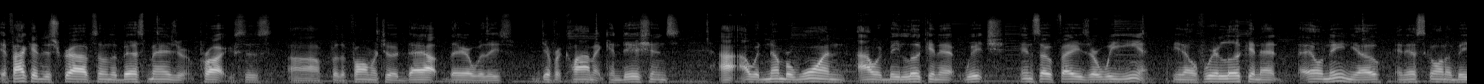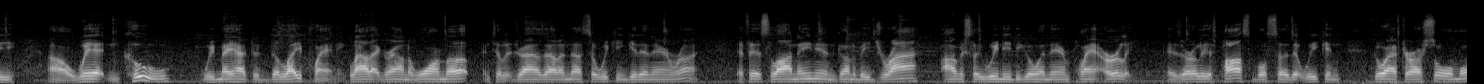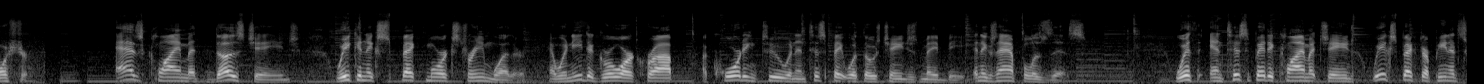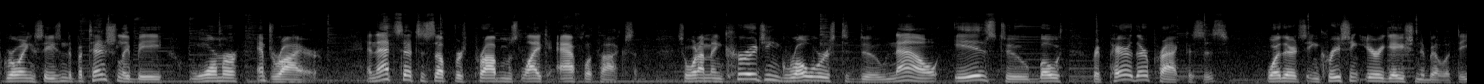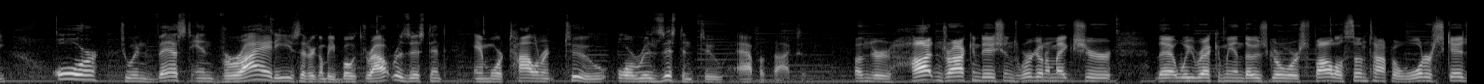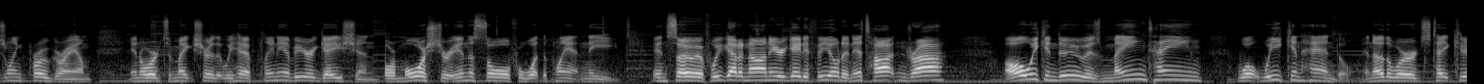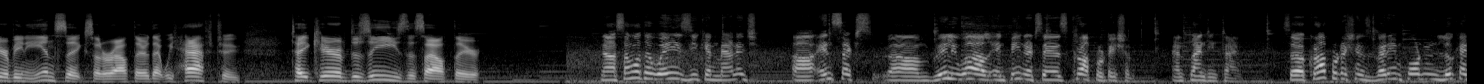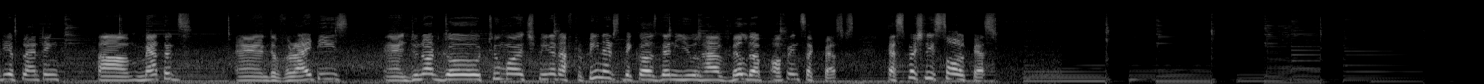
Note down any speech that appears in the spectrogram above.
If I could describe some of the best management practices uh, for the farmer to adapt there with these different climate conditions, I, I, would number one, I would be looking at which ENSO phase are we in. You know, if we're looking at El Nino and it's going to be uh, wet and cool, we may have to delay planting. Allow that ground to warm up until it dries out enough so we can get in there and run. If it's La Nina and going to be dry, obviously we need to go in there and plant early, as early as possible so that we can go after our soil moisture as climate does change, we can expect more extreme weather and we need to grow our crop according to and anticipate what those changes may be. An example is this. With anticipated climate change, we expect our peanuts growing season to potentially be warmer and drier. And that sets us up for problems like aflatoxin. So what I'm encouraging growers to do now is to both prepare their practices, whether it's increasing irrigation ability or to invest in varieties that are going to be both drought resistant and more tolerant to or resistant to aflatoxin. Under hot and dry conditions, we're going to make sure that we recommend those growers follow some type of water scheduling program in order to make sure that we have plenty of irrigation or moisture in the soil for what the plant needs. And so if we've got a non-irrigated field and it's hot and dry, all we can do is maintain what we can handle. In other words, take care of any insects that are out there that we have to. Take care of disease that's out there. Now, some of the ways you can manage uh, insects um, really well in peanuts is crop rotation and planting time. So crop rotation is very important. Look at your planting uh, methods and the varieties and do not go too much peanut after peanuts because then you will have buildup of insect pests, especially soil pests.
